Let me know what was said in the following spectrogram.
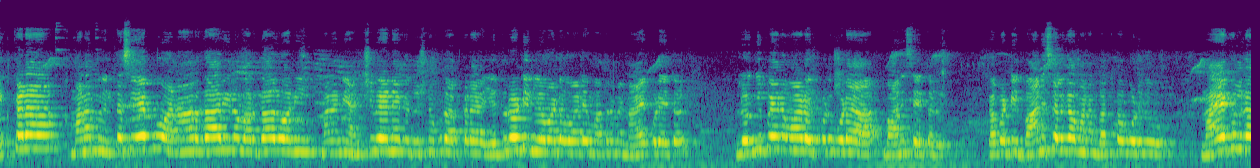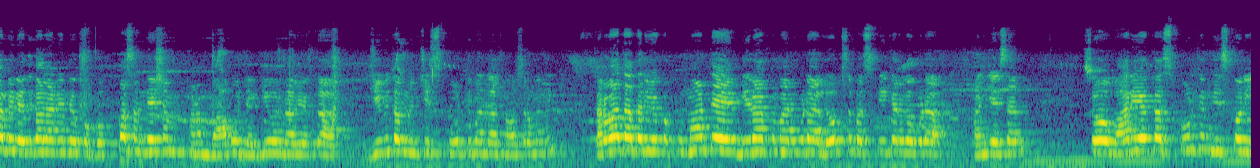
ఎక్కడ మనం ఇంతసేపు అనార్గారిన వర్గాలు అని మనని అంచివేయడానికి చూసినప్పుడు అక్కడ ఎదురొడ్డి నిలబడ్డవాడే మాత్రమే నాయకుడు అవుతాడు. లొంగిపోయిన వాడు ఎప్పుడు కూడా బానిస అవుతాడు. కాబట్టి బానిసలుగా మనం బతకకూడదు. నాయకులుగా మీరు ఎదగాలనేది ఒక గొప్ప సందేశం మనం బాబు జగ్జీవన్ రావు యొక్క జీవితం నుంచి స్ఫూర్తి పొందాల్సిన అవసరం ఉంది. తర్వాత అతని యొక్క కుమార్తె మీరా కుమార్ కూడా లోక్సభ స్పీకర్గా కూడా పనిచేశారు. సో వారి యొక్క స్ఫూర్తిని తీసుకొని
